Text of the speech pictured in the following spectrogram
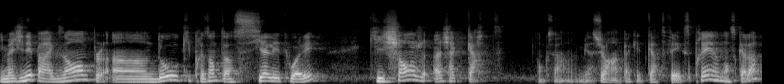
Imaginez par exemple un dos qui présente un ciel étoilé qui change à chaque carte. Donc c'est bien sûr un paquet de cartes fait exprès hein, dans ce cas-là.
